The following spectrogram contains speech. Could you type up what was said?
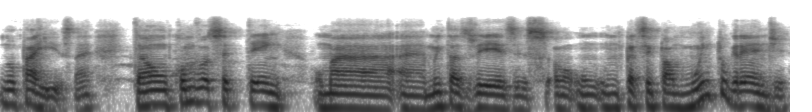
no país. Né? Então, como você tem uma é, muitas vezes um, um percentual muito grande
